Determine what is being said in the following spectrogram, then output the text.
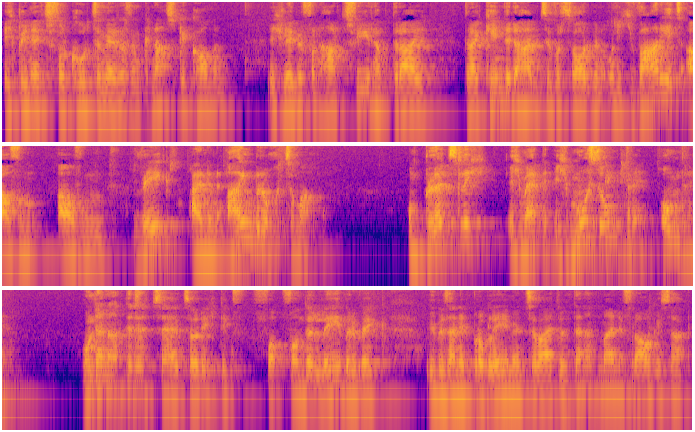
ich bin jetzt vor kurzem erst aus dem Knast gekommen. Ich lebe von Hartz IV, habe drei, drei Kinder daheim zu versorgen und ich war jetzt auf dem, auf dem Weg, einen Einbruch zu machen. Und plötzlich, ich merkte, ich muss umdrehen, umdrehen. Und dann hat er erzählt, so richtig von der Leber weg, über seine Probleme und so weiter. Und dann hat meine Frau gesagt,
